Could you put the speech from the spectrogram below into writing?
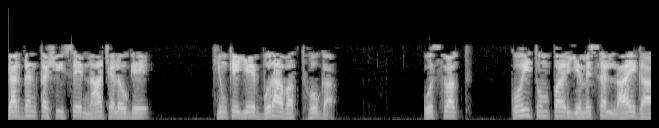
گردن کشی سے نہ چلو گے کیونکہ یہ برا وقت ہوگا۔ اس وقت کوئی تم پر یہ مثل لائے گا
